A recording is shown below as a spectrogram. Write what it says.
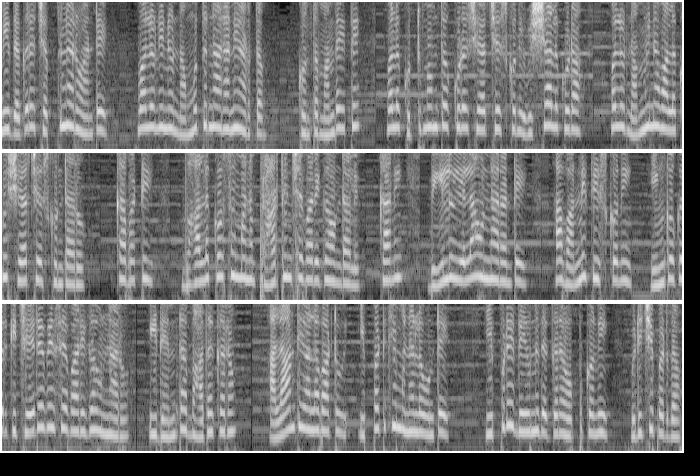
నీ దగ్గర చెప్తున్నారు అంటే వాళ్ళు నిన్ను నమ్ముతున్నారని అర్థం. కొంతమంది అయితే వాళ్ళ కుటుంబంతో కూడా షేర్ చేసుకునే విషయాలు కూడా వాళ్ళు నమ్మిన వాళ్ళకు షేర్ చేసుకుంటారు. కాబట్టి వాళ్ళ కోసం మనం ప్రార్థించేవారిగా ఉండాలి. కానీ వీళ్ళు ఎలా ఉన్నారంటే అవన్నీ తీసుకొని ఇంకొకరికి చేరవేసేవారిగా ఉన్నారు. ఇదెంత బాధాకరం? అలాంటి అలవాటు ఇప్పటికీ మనలో ఉంటే ఇప్పుడే దేవుని దగ్గర ఒప్పుకొని విడిచిపెడదాం.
